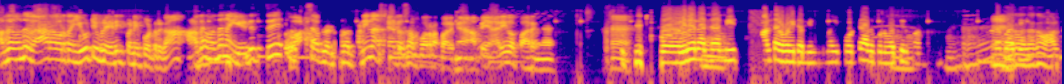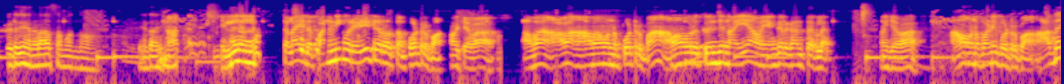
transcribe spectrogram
அத வந்து வேற ஒருத்தன் யூடியூப்ல எடிட் பண்ணி போட்டிருக்கான். அத வந்து நான் எடுத்து வாட்ஸ்அப்ல டவுன்லோட் பண்ணி நான் ஸ்டேட்டஸா போடுறேன் பாருங்க. அப்ப என் அறிவை பாருங்க. இப்போ இளையராஜா மீட் ஆல்டர் ஒயிட் அப்படின்ற மாதிரி போட்டு அதுக்கு ஒண்ணு வச்சிருப்பாங்க. என்னடா சம்பந்தம்? இல்ல இல்ல. ஆக்சுவலா இத பண்ணி ஒரு எடிட்டர் ஒருத்தன் போட்டிருப்பான். ஓகேவா அவன் அவன் அவன் ஒண்ணு போட்டிருப்பான். அவன் ஒரு கிஞ்சு நாயி அவன் எங்க இருக்கான்னு தெரியல. ஓகேவா அவன் ஒண்ணு பண்ணி போட்டிருப்பான். அதை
